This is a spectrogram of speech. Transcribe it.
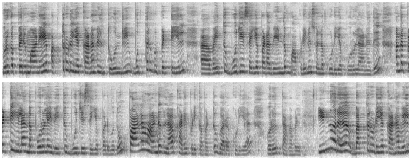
முருகப்பெருமானே பக்தருடைய கனவில் தோன்றி உத்தரவு பெட்டியில் வைத்து பூஜை செய்யப்பட வேண்டும் அப்படின்னு சொல்லக்கூடிய பொருளானது. அந்த பெட்டியில் அந்த பொருளை வைத்து பூஜை செய்யப்படுவதும் பல ஆண்டுகளாக கடைபிடிக்கப்பட்டு வரக்கூடிய ஒரு தகவல். இன்னொரு பக்தருடைய கனவில்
